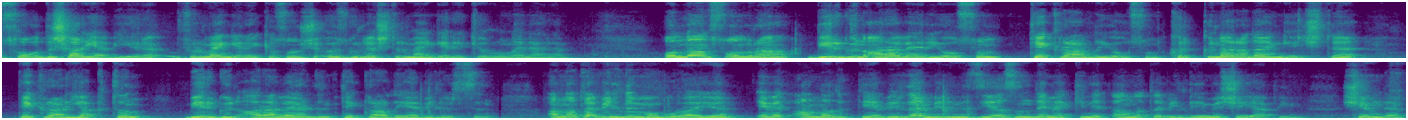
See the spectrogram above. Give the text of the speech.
so dışarıya bir yere üfürmen gerekiyor. Sonuçta özgürleştirmen gerekiyor runeleri. Ondan sonra bir gün ara veriyorsun, tekrarlıyorsun. 40 gün aradan geçti. Tekrar yaktın, bir gün ara verdin, tekrarlayabilirsin. Anlatabildim mi burayı? Evet anladık diye birden biriniz yazın demek ki net anlatabildiğimi şey yapayım. Şimdi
